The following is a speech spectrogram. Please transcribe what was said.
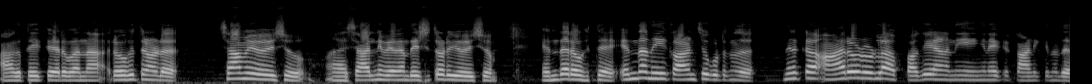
അകത്തേക്ക് കയറി വന്ന രോഹിത്തിനോട് ശ്യാമ ചോദിച്ചു ശാലിനി വേഗം ദേഷ്യത്തോട് ചോദിച്ചു എന്താ രോഹിത്തെ? എന്താ നീ കാണിച്ചു കൂട്ടുന്നത്? നിനക്ക് ആരോടുള്ള പകയാണ് നീ ഇങ്ങനെയൊക്കെ കാണിക്കുന്നത്?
